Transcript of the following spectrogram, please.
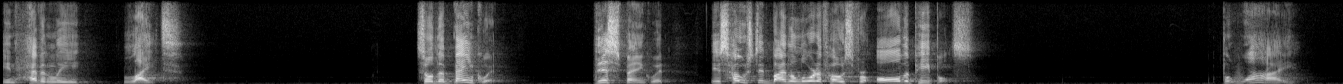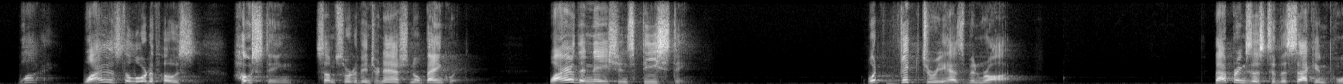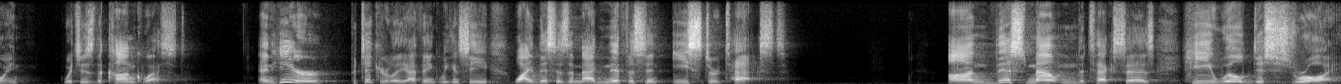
in heavenly light. So the banquet, this banquet, is hosted by the Lord of hosts for all the peoples. But why? Why? Why is the Lord of hosts hosting some sort of international banquet? Why are the nations feasting? What victory has been wrought? That brings us to the second point, which is the conquest. And here, particularly, I think we can see why this is a magnificent Easter text. On this mountain, the text says, he will destroy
